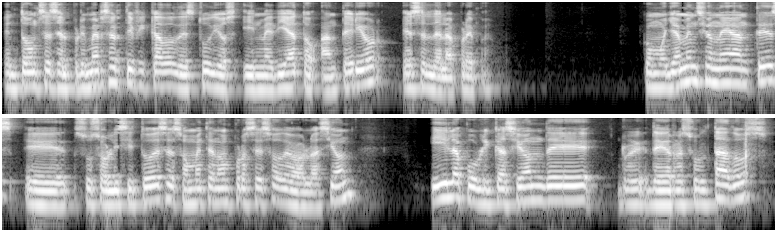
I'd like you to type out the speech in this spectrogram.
entonces el primer certificado de estudios inmediato anterior es el de la prepa. Como ya mencioné antes, eh, sus solicitudes se someten a un proceso de evaluación y la publicación de, de resultados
